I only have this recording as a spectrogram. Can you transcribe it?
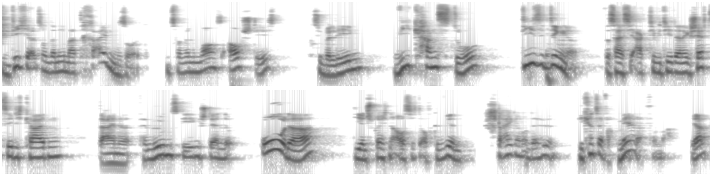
die dich als Unternehmer treiben sollte. Und zwar, wenn du morgens aufstehst, zu überlegen, wie kannst du diese Dinge, das heißt, die Aktivität deiner Geschäftstätigkeiten, deine Vermögensgegenstände oder die entsprechende Aussicht auf Gewinn steigern und erhöhen. Wie kannst du einfach mehr davon machen? Ja?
